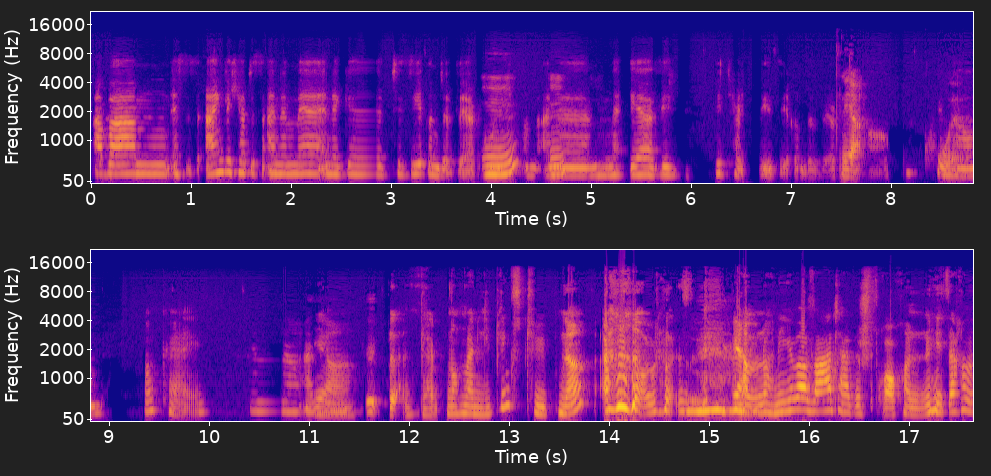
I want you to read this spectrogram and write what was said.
Aber ähm, es ist eigentlich hat es eine mehr energetisierende Wirkung mhm. und eine mhm. eher vitalisierende Wirkung. Ja, auch. cool. Genau. Okay. Genau, also ja, äh, bleibt noch mein Lieblingstyp, ne? Wir haben noch nicht über Vata gesprochen. Ich sage,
